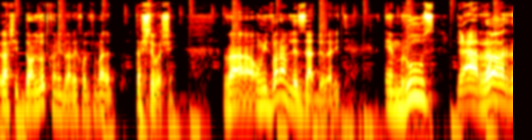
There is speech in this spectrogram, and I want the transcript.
ببخشید دانلود کنید برای خودتون و داشته باشین. و امیدوارم لذت ببرید. امروز قرار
